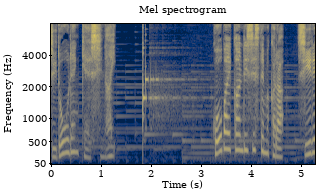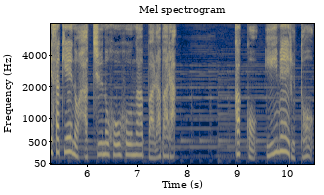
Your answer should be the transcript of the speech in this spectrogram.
自動連携しない。購買管理システムから仕入れ先への発注の方法がバラバラ。かっこ E メール等。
